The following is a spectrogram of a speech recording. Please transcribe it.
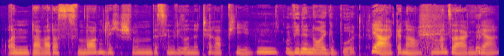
Und da war das morgendliche Schwimmen ein bisschen wie so eine Therapie. Hm, wie eine Neugeburt. Ja, genau, kann man sagen, ja.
